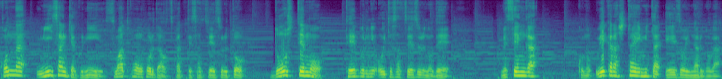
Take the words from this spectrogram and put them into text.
こんなミニ三脚にスマートフォンホルダーを使って撮影すると、どうしてもテーブルに置いて撮影するので、目線がこの上から下へ見た映像になるのが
